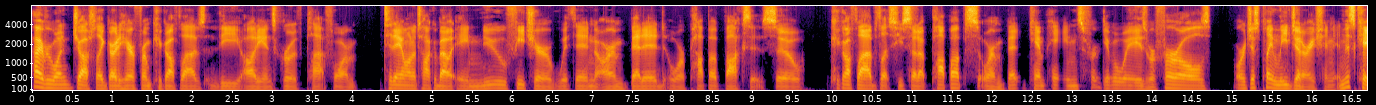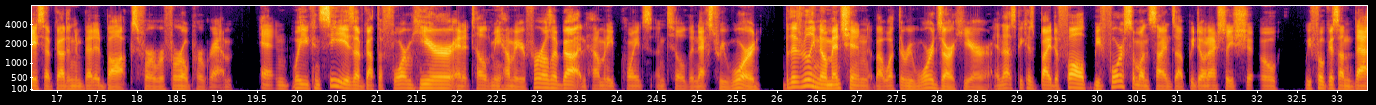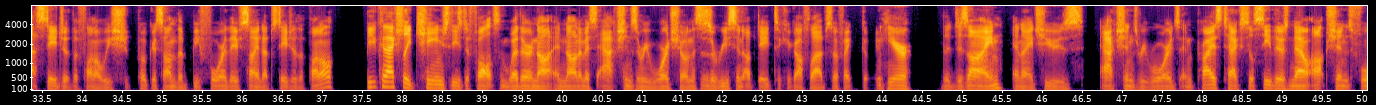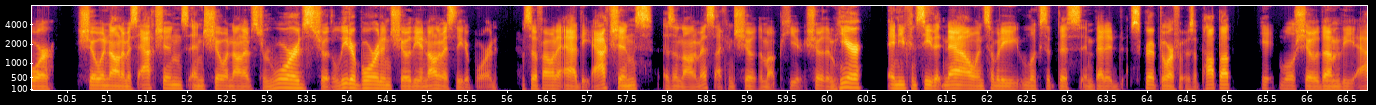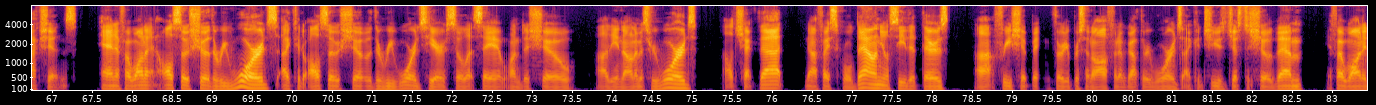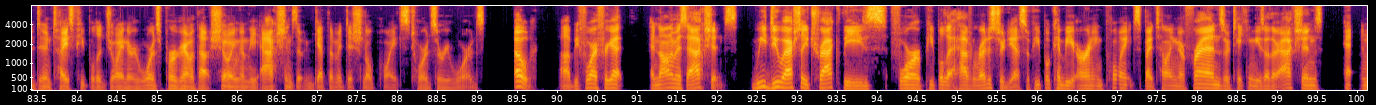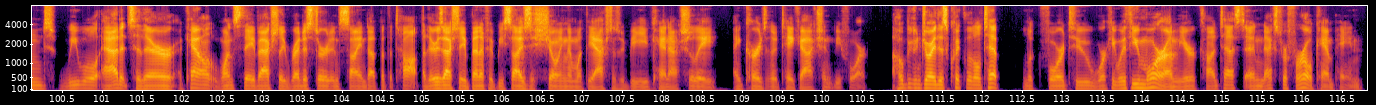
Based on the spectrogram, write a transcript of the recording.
Hi, everyone. Josh Ledgard here from Kickoff Labs, the audience growth platform. Today, I want to talk about a new feature within our embedded or pop up boxes. So, Kickoff Labs lets you set up pop ups or embedded campaigns for giveaways, referrals, or just plain lead generation. In this case, I've got an embedded box for a referral program. And what you can see is I've got the form here and it tells me how many referrals I've got and how many points until the next reward. But there's really no mention about what the rewards are here. And that's because by default, before someone signs up, we don't actually show, we focus on that stage of the funnel. We should focus on the before they've signed up stage of the funnel. But you can actually change these defaults and whether or not anonymous actions and rewards show. And this is a recent update to Kickoff Labs. So if I go in here, the design, and I choose actions, rewards, and prize text, you'll see there's now options for show anonymous actions and show anonymous rewards, show the leaderboard, and show the anonymous leaderboard. So if I want to add the actions as anonymous, I can show them up here, show them here. And you can see that now when somebody looks at this embedded script, or if it was a pop-up, it will show them the actions. And if I want to also show the rewards, I could also show the rewards here. So let's say I wanted to show uh, the anonymous rewards. I'll check that. Now, if I scroll down, you'll see that there's uh, free shipping, 30% off, and I've got the rewards. I could choose just to show them if I wanted to entice people to join the rewards program without showing them the actions that would get them additional points towards the rewards. Oh, uh, before I forget, anonymous actions. We do actually track these for people that haven't registered yet. So people can be earning points by telling their friends or taking these other actions. And we will add it to their account once they've actually registered and signed up at the top. There is actually a benefit besides just showing them what the actions would be. You can actually encourage them to take action before. I hope you enjoyed this quick little tip look forward to working with you more on your contest and next referral campaign.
